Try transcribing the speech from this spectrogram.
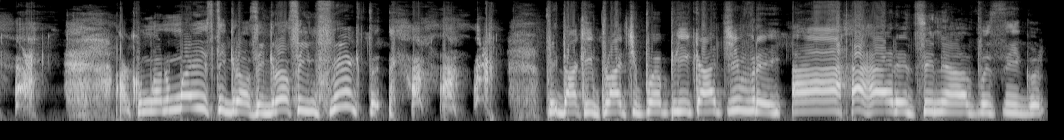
Acum nu mai este grasă, e grasă infect. păi dacă îi place pe pica, ce vrei? Ah, reține apă, sigur.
